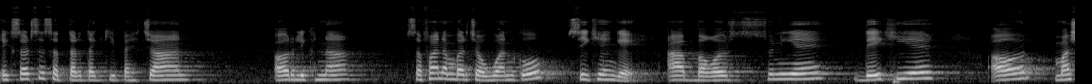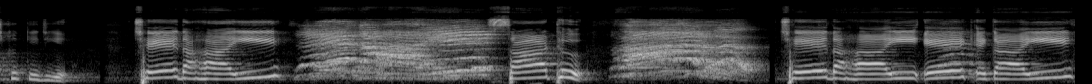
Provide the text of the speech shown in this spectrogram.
इकसठ से सत्तर तक की पहचान और लिखना सफ़ा नंबर चौवन को सीखेंगे। आप बगौर सुनिए देखिए और मश्क कीजिए। छः दहाई। साठ। छः दहाई एक इकाई।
